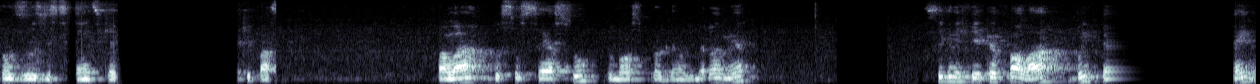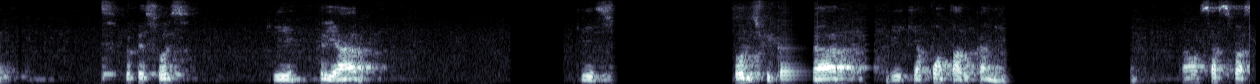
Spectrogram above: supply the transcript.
todos os discentes que aqui passam. Falar do sucesso do nosso programa de melhoramento significa falar do empenho professores que criaram, que solidificaram e que apontaram o caminho. Então, a satisfação,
